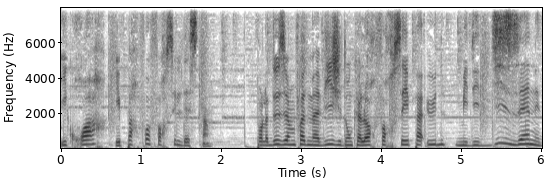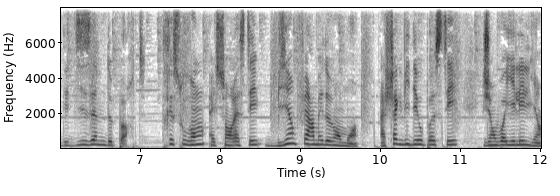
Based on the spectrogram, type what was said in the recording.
Y croire et parfois forcer le destin. Pour la deuxième fois de ma vie, j'ai donc alors forcé pas une, mais des dizaines et des dizaines de portes. Très souvent, elles sont restées bien fermées devant moi. À chaque vidéo postée, j'ai envoyé les liens,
